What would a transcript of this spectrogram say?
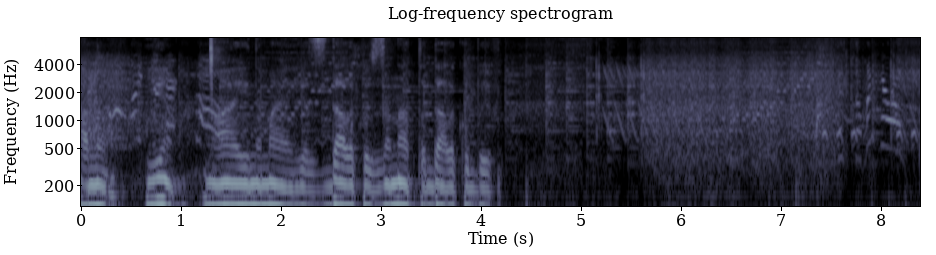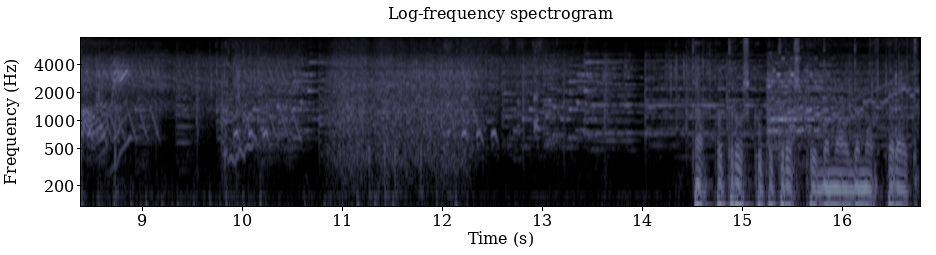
А ну, є. Ай, немає, я здалеку, занадто далеко бив. Потрошку, потрошку йдемо, йдемо вперед.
